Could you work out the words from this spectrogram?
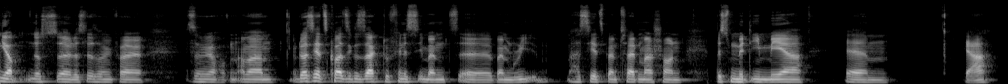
Ja, das, äh, das ist auf jeden Fall, das sollen wir hoffen. Aber du hast jetzt quasi gesagt, du findest ihn beim, äh, beim Re hast jetzt beim zweiten Mal schon, bist mit ihm mehr, ähm, ja,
